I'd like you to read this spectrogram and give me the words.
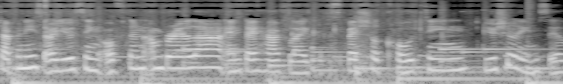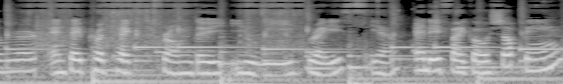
Japanese are using often umbrella and they have like special coating, usually in silver, and they protect from the UV rays, yeah. And if I go shopping,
